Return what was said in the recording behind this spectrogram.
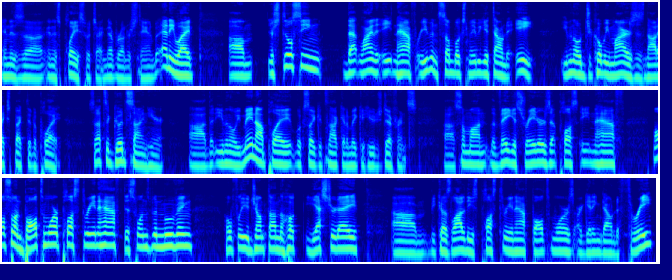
in, his, uh, in his place, which I never understand. But anyway, um, you're still seeing that line at 8.5, or even some books maybe get down to 8, even though Jakobi Meyers is not expected to play. So that's a good sign here uh, that even though he may not play, it looks like it's not going to make a huge difference. Uh, so I'm on the Vegas Raiders at plus 8.5. I'm also on Baltimore plus 3.5. This one's been moving. Hopefully you jumped on the hook yesterday um, because a lot of these plus 3.5 Baltimores are getting down to 3.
